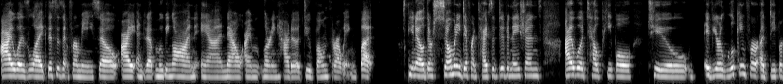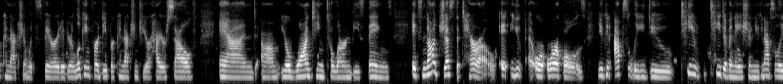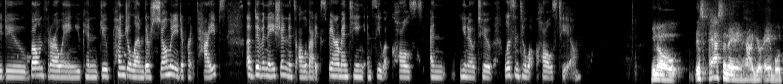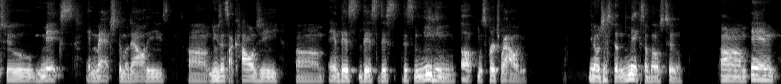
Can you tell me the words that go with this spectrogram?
I was like, this isn't for me. So I ended up moving on and now I'm learning how to do bone throwing. But you know, there's so many different types of divinations. I would tell people to if you're looking for a deeper connection with spirit if you're looking for a deeper connection to your higher self and um, you're wanting to learn these things it's not just the tarot. It, you or oracles you can absolutely do tea tea divination you can absolutely do bone throwing you can do pendulum. There's so many different types of divination it's all about experimenting and see what calls and you know to listen to what calls to you you know it's fascinating how you're able to mix and match the modalities um, using psychology um, and this this this this meeting up with spirituality. You know just the mix of those two. Um, and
